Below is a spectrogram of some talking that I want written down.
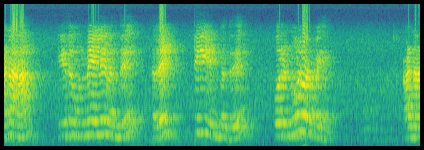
ஆனா இது உண்மையிலே வந்து ரெட் டீ என்பது ஒரு நூலோட பெயர். ஆனா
